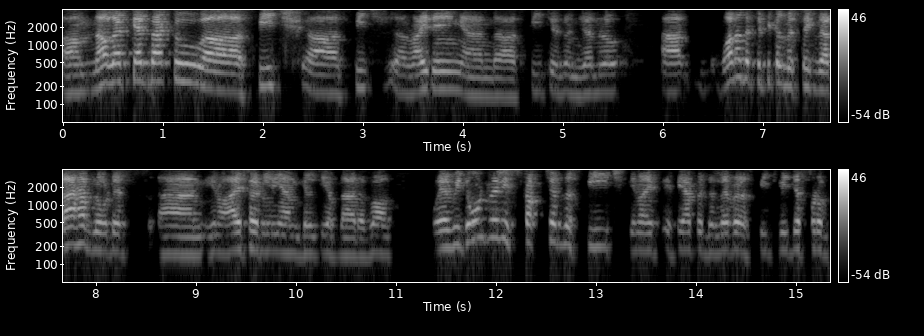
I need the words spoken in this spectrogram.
um, now let's get back to uh, speech, uh, speech uh, writing, and uh, speeches in general. Uh, one of the typical mistakes that I have noticed, and you know, I certainly am guilty of that as well, where we don't really structure the speech. You know, if, if you have to deliver a speech, we just sort of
